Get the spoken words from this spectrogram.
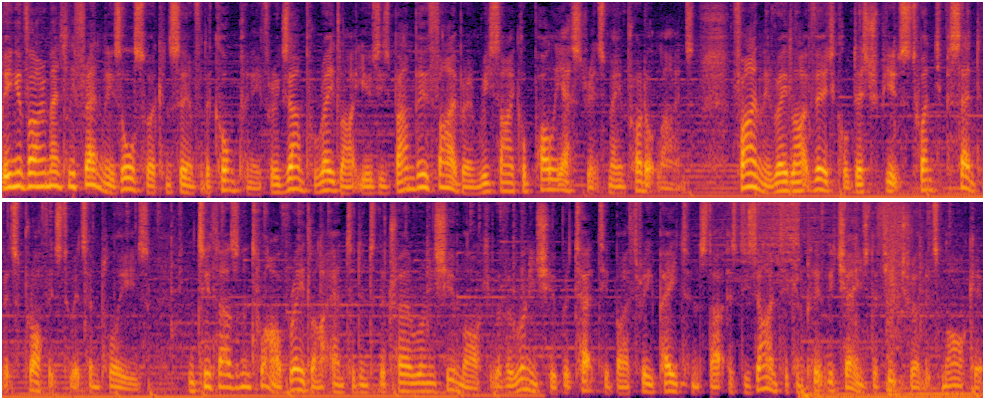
Being environmentally friendly is also a concern for the company. For example, Raidlight uses bamboo fibre and recycled polyester in its main product lines. Finally, Raidlight Vertical distributes 20% of its profits to its employees. In 2012, Raidlight entered into the trail running shoe market with a running shoe protected by three patents that is designed to completely change the future of its market.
